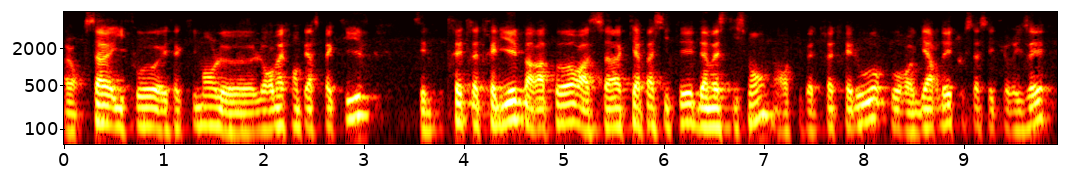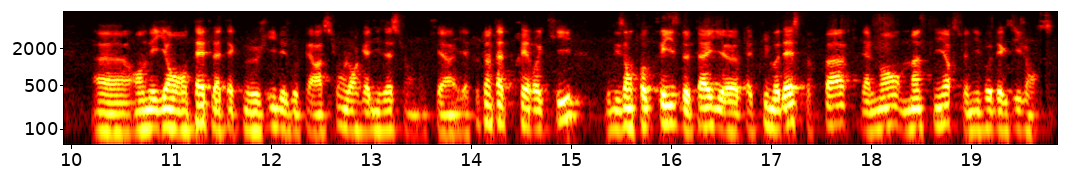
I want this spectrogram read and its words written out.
Alors ça, il faut effectivement le, remettre en perspective c'est très, très, très lié par rapport à sa capacité d'investissement, alors qui peut être très, très lourd pour garder tout ça sécurisé euh, en ayant en tête la technologie, les opérations, l'organisation. Donc, il y, a, il y, a, tout un tas de prérequis où des entreprises de taille euh, peut-être plus modeste ne peuvent pas finalement maintenir ce niveau d'exigence.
